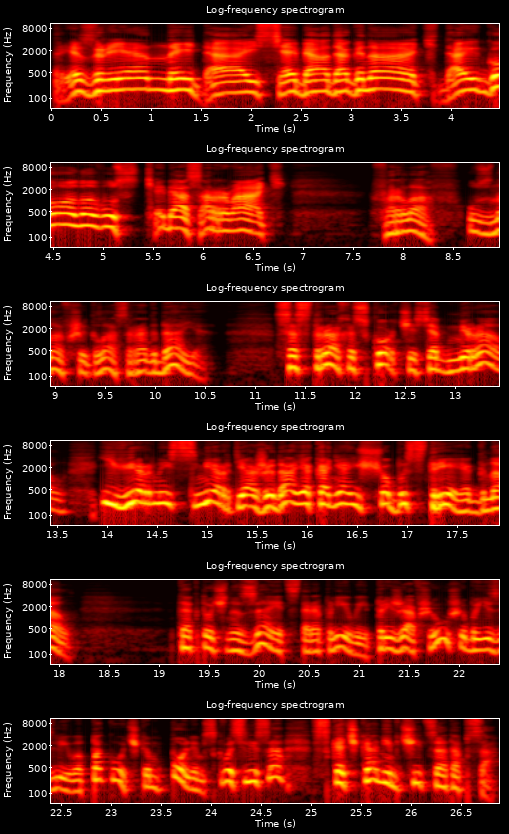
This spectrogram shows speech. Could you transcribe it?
«Презренный, дай себя догнать, дай голову с тебя сорвать!» Фарлав, узнавший глаз Рогдая, Со страха скорчась обмирал И верной смерти ожидая Коня еще быстрее гнал. Так точно заяц торопливый, Прижавший уши боязливо, По кочкам, полем, сквозь леса Скачками мчится от пса.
